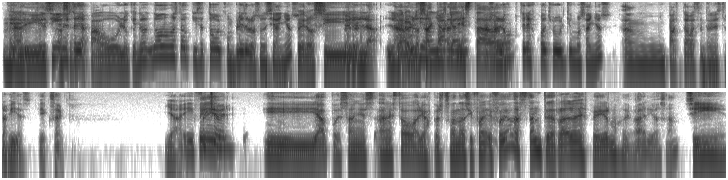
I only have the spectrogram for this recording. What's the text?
Que- Nadir, que siguen o sea- estrellas Paolo, que no, no han estado quizá todo el completo los 11 años. pero sí. pero la, la pero los años que parte, han estado. ajá, los 3, 4 últimos años han impactado bastante en nuestras vidas. Exacto. Ya, y fue Eh, chévere. Y ya, pues han, han estado varias personas y fue, fue bastante raro despedirnos de varios. ¿ah? Sí.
